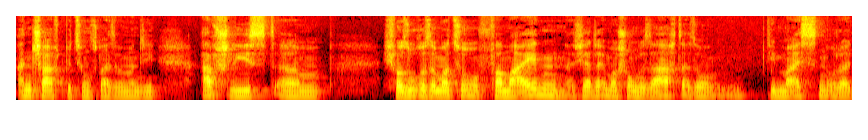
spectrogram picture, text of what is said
anschafft, beziehungsweise wenn man sie abschließt. Ähm, ich versuche es immer zu vermeiden. Ich hatte immer schon gesagt, also die meisten oder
